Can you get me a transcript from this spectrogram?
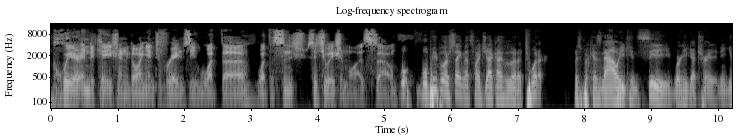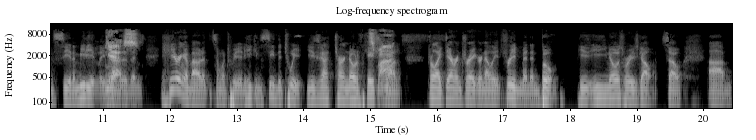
clear indication going into free agency what the what the situation was. So, well, well, people are saying that's why Jack Eichel got a Twitter was because now he can see where he got traded. He can see it immediately yes. rather than hearing about it that someone tweeted. He can see the tweet. He's got to turn notifications on for like Darren Dreger and Elliotte Friedman, and boom, he he knows where he's going. So, um,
